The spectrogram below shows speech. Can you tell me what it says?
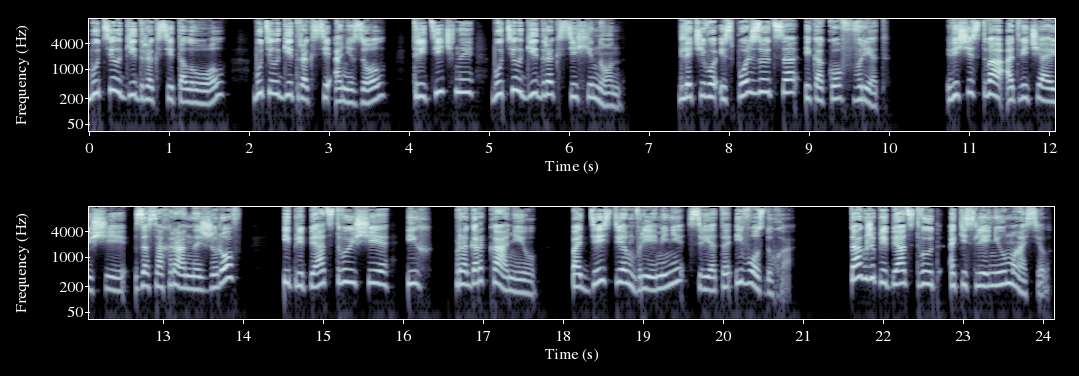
Бутилгидрокситолуол, бутилгидроксианизол, третичный бутилгидроксихинон. Для чего используется и каков вред? Вещества, отвечающие за сохранность жиров и препятствующие их прогорканию под действием времени, света и воздуха. Также препятствуют окислению масел.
